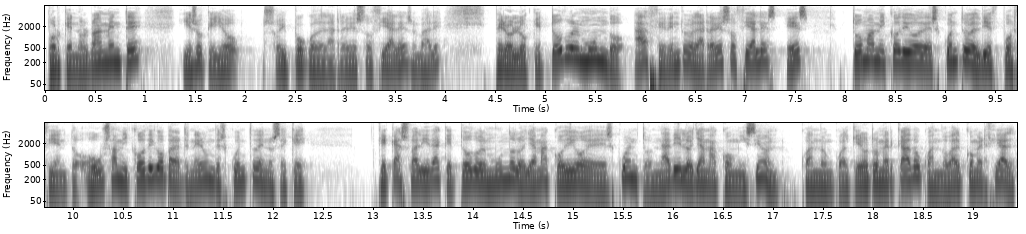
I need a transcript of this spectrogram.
porque normalmente, y eso que yo soy poco de las redes sociales, ¿vale? Pero lo que todo el mundo hace dentro de las redes sociales es toma mi código de descuento del 10% o usa mi código para tener un descuento de no sé qué. Qué casualidad que todo el mundo lo llama código de descuento, nadie lo llama comisión, cuando en cualquier otro mercado, cuando va el comercial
